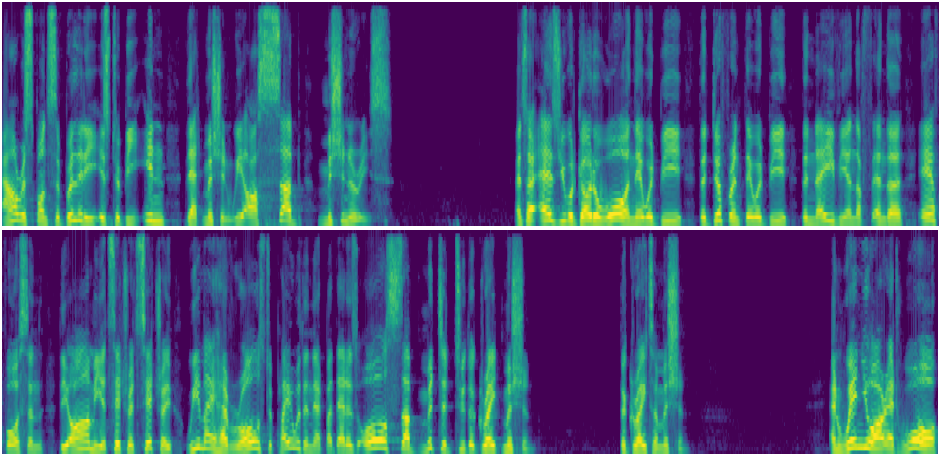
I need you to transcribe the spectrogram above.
Our responsibility is to be in that mission. We are sub missionaries. And so, as you would go to war, and there would be the different, there would be the Navy and the, and the Air Force and the Army, etc., etc., we may have roles to play within that, but that is all submitted to the great mission, the greater mission. And when you are at war,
